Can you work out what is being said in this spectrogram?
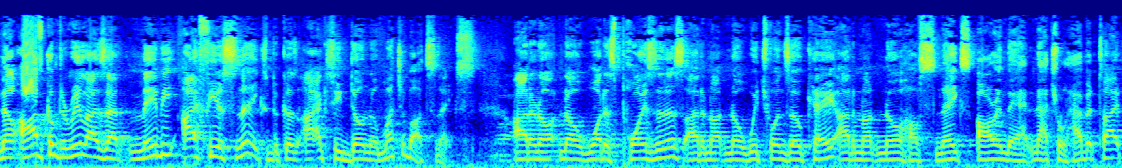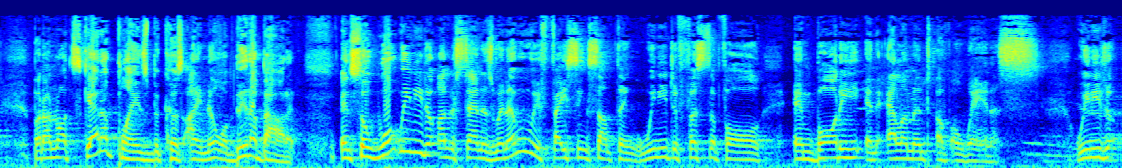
Now, I've come to realize that maybe I fear snakes because I actually don't know much about snakes. I do not know what is poisonous. I do not know which one's okay. I do not know how snakes are in their natural habitat. But I'm not scared of planes because I know a bit about it. And so, what we need to understand is whenever we're facing something, we need to first of all embody an element of awareness. We need to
